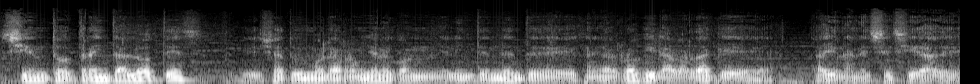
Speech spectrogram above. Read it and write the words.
130 lotes. ya tuvimos las reuniones con el intendente de General Roca y la verdad que hay una necesidad de.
